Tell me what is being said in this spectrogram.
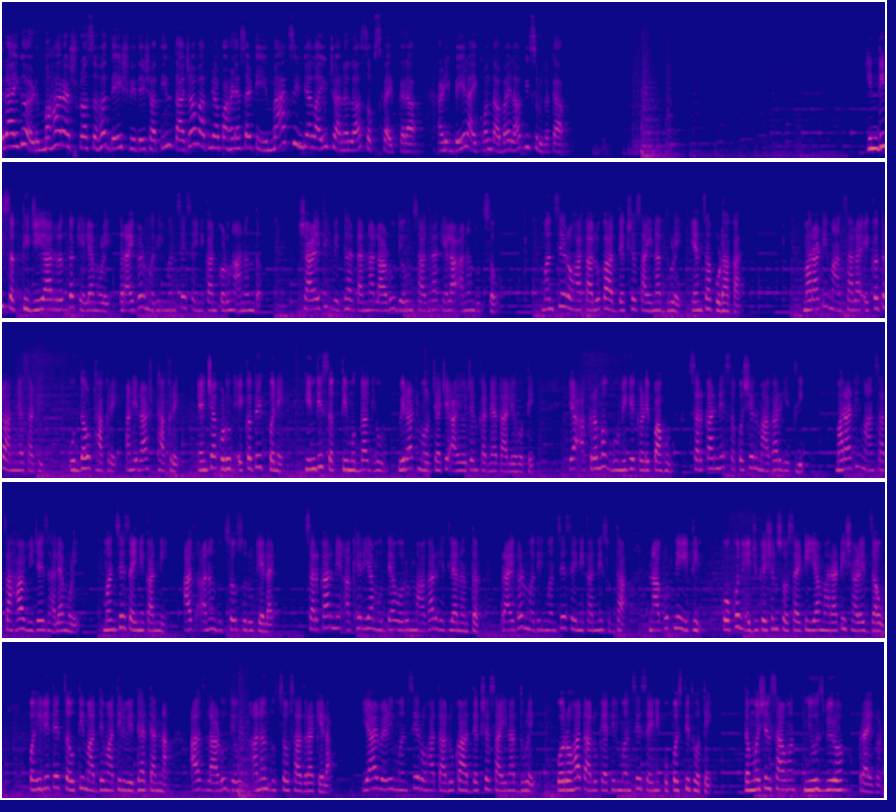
रायगड महाराष्ट्रासह देश विदेशातील ताज्या बातम्या पाहण्यासाठी मॅक्स इंडिया लाईव्ह चॅनलला सबस्क्राईब करा आणि बेल आयकॉन दाबायला विसरू नका. हिंदी सक्ती जी आर रद्द केल्यामुळे रायगडमधील मनसे सैनिकांकडून आनंद. शाळेतील विद्यार्थ्यांना लाडू देऊन साजरा केला आनंद उत्सव. मनसे रोहा तालुका अध्यक्ष साईनाथ धुळे यांचा पुढाकार. मराठी माणसाला एकत्र आणण्यासाठी उद्धव ठाकरे आणि राज ठाकरे यांच्याकडून एकत्रितपणे हिंदी सक्ती मुद्दा घेऊन विराट मोर्चाचे आयोजन करण्यात आले होते. या आक्रमक भूमिकेकडे पाहून सरकारने सपशेल माघार घेतली. मराठी माणसाचा हा विजय झाल्यामुळे मनसे सैनिकांनी आज आनंद उत्सव सुरू केलाय. सरकारने अखेर या मुद्द्यावरून माघार घेतल्यानंतर रायगडमधील मनसे सैनिकांनी सुद्धा नागोठणे येथील कोकण एज्युकेशन सोसायटी या मराठी शाळेत जाऊन पहिली ते चौथी माध्यमातील विद्यार्थ्यांना आज लाडू देऊन आनंद उत्सव साजरा केला. यावेळी मनसे रोहा तालुका अध्यक्ष साईनाथ धुळे व रोहा तालुक्यातील मनसे सैनिक उपस्थित होते. Dhammashil Sawant news bureau Raigad.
